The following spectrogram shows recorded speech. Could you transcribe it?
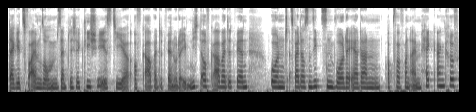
Da geht es vor allem so um sämtliche Klischees, die aufgearbeitet werden oder eben nicht aufgearbeitet werden. Und 2017 wurde er dann Opfer von einem Hackangriff,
